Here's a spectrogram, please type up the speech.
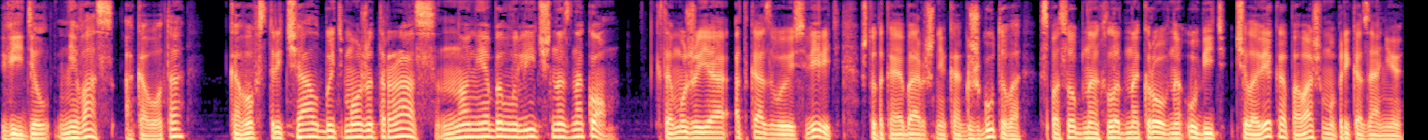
видел не вас, а кого-то, кого встречал, быть может, раз, но не был лично знаком. К тому же я отказываюсь верить, что такая барышня, как Жгутова, способна хладнокровно убить человека по вашему приказанию.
